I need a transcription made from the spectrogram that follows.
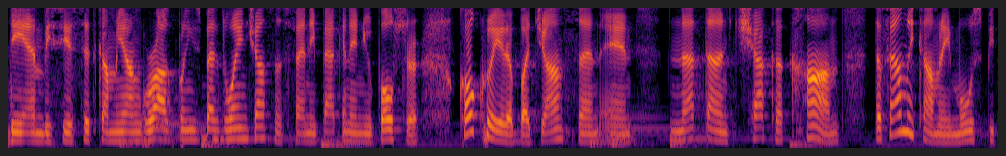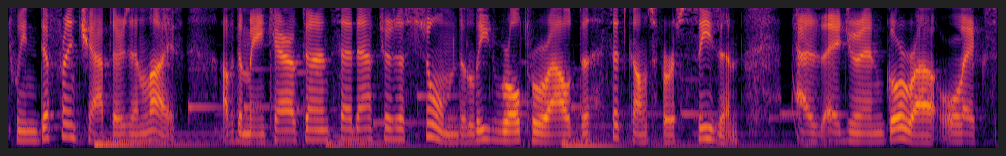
The NBC sitcom Young Rock brings back Dwayne Johnson's fanny pack in a new poster. Co-created by Johnson and Nahnatchka Khan, the family comedy moves between different chapters in life of the main character and said actors assume the lead role throughout the sitcom's first season. As Adrian Gora Lex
